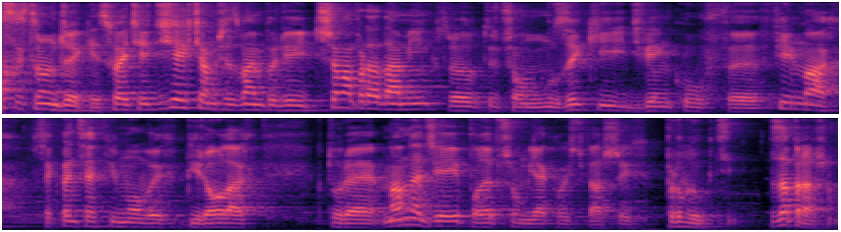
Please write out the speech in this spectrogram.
z tej strony Jackie. Słuchajcie, dzisiaj chciałem się z Wami podzielić trzema poradami, które dotyczą muzyki i dźwięków w filmach, w sekwencjach filmowych, birolach, które mam nadzieję polepszą jakość Waszych produkcji. Zapraszam.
